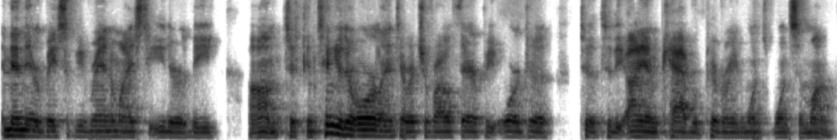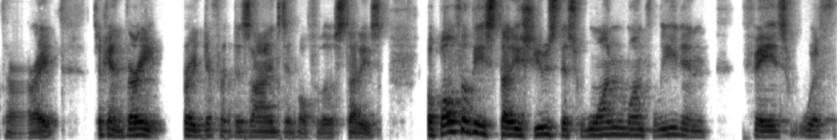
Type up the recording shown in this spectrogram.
and then they were basically randomized to either the um, to continue their oral antiretroviral therapy or to to, to the IM CAB once once a month. All right. So again, very very different designs in both of those studies, but both of these studies use this one month lead-in phase with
